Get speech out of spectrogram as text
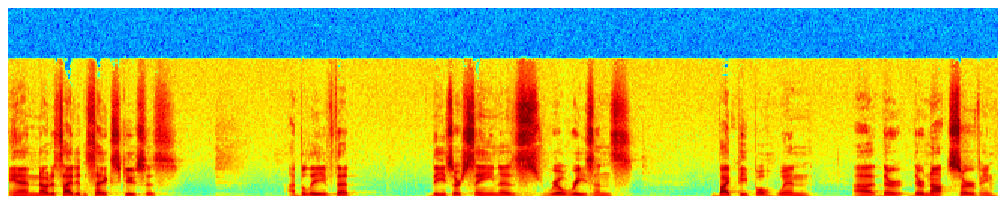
And notice I didn't say excuses. I believe that these are seen as real reasons by people when uh, they're, they're not serving.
